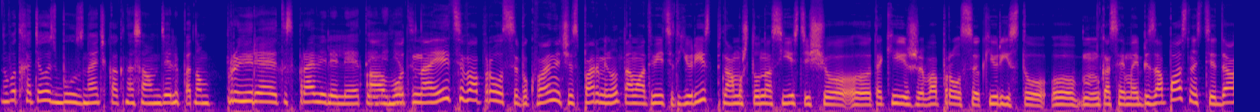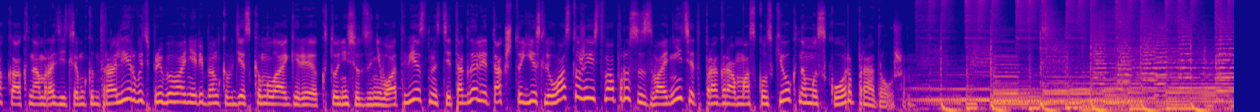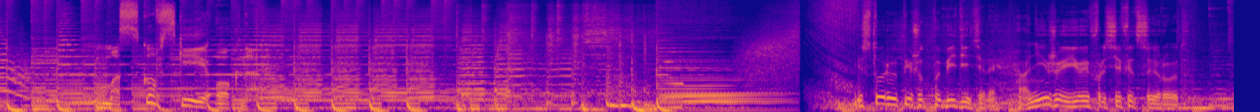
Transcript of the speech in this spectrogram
Ну вот хотелось бы узнать, как на самом деле потом проверяют, исправили ли это а или вот нет. на эти вопросы буквально через пару минут нам ответит юрист, потому что у нас есть еще э, такие же вопросы к юристу э, касаемые безопасности, да, как нам, родителям, контролировать пребывание ребенка в детском лагере, кто несет за него ответственность и так далее. Так что, если у вас тоже есть вопросы, звоните. Это программа «Московские окна». Мы скоро продолжим. «Московские окна». Историю пишут победители. Они же ее и фальсифицируют.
